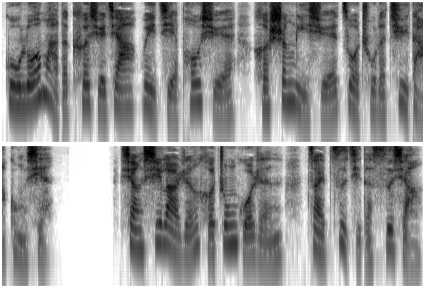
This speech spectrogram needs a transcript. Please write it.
古罗马的科学家为解剖学和生理学做出了巨大贡献。像希腊人和中国人在自己的思想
